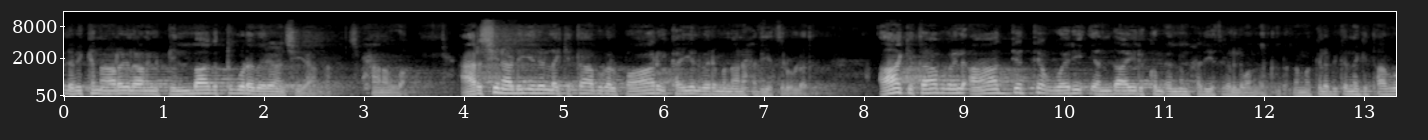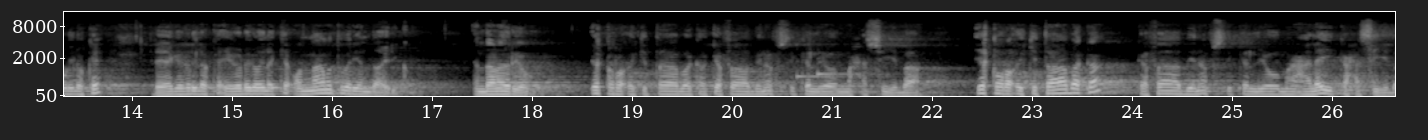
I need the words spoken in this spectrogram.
ലഭിക്കുന്ന ആളുകളാണെങ്കിൽ പിൻഭാഗത്തു കൂടെ വരികയാണ് ചെയ്യാമെന്ന് സുഹാനല്ല അരശിനടിയിലുള്ള കിതാബുകൾ പാറി കയ്യിൽ വരുമെന്നാണ് ഹദീസിലുള്ളത്. ആ കിതാബുകളിൽ ആദ്യത്തെ വരി എന്തായിരിക്കും എന്നും ഹദീസുകളിൽ വന്നിട്ടുണ്ട് നമുക്ക് ലഭിക്കുന്ന കിതാബുകളിലൊക്കെ രേഖകളിലൊക്കെ ഏടുകളിലൊക്കെ ഒന്നാമത്തെ വരി എന്തായിരിക്കും എന്താണ് അറിയോ ഇഖ്റ കിതാബക കഫാ ബിനഫ്സിക اليوم ഹസീബ ഇഖ്റ കിതാബക കഫാ ബിനഫ്സിക اليوم അലൈക ഹസീബ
